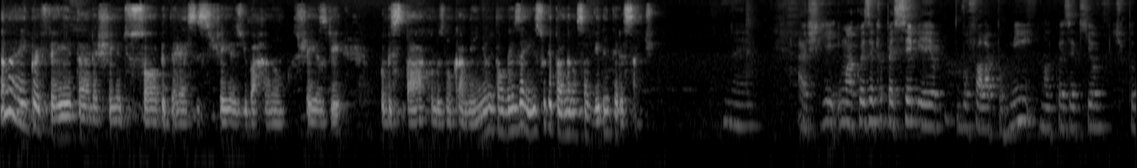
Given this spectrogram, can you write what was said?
ela é imperfeita, ela é cheia de sobe, desces, cheias de barrancos, cheias de obstáculos no caminho, e talvez é isso que torna a nossa vida interessante. É. Acho que uma coisa que eu percebo, e eu vou falar por mim, uma coisa que eu tipo,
